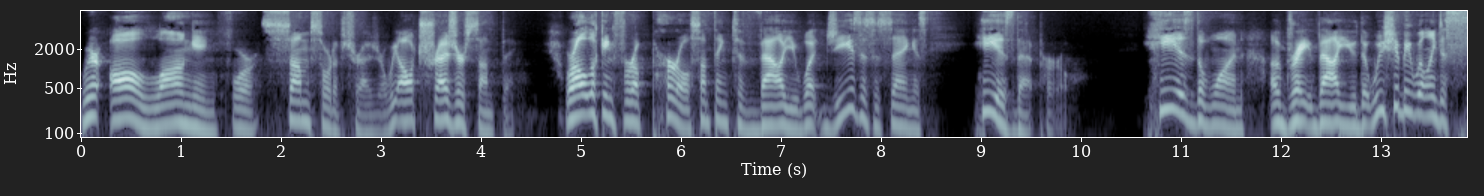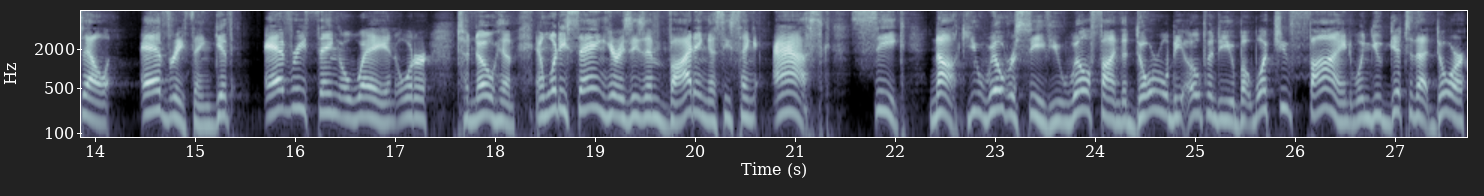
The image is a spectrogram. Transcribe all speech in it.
We're all longing for some sort of treasure. We all treasure something. We're all looking for a pearl, something to value. What Jesus is saying is, He is that pearl. He is the one of great value that we should be willing to sell everything, give everything away in order to know him. And what he's saying here is he's inviting us. He's saying, ask, seek, knock. You will receive, you will find. The door will be open to you. But what you find when you get to that door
